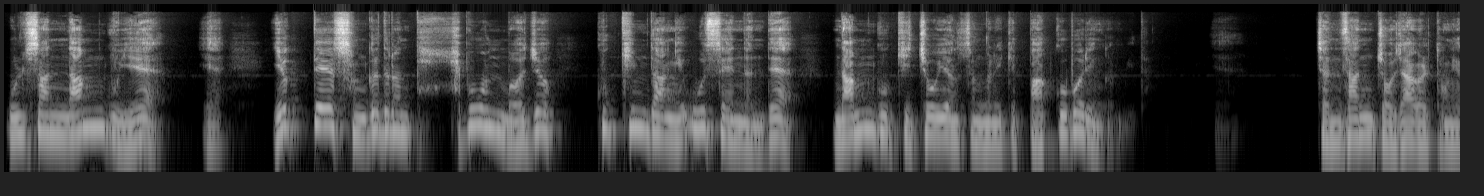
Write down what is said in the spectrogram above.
울산 남구에 예. 역대 선거들은 대부분 뭐죠 국힘당이 우세했는데 남구 선거는 이렇게 바꿔버린 겁니다. 예. 전산 조작을 통해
